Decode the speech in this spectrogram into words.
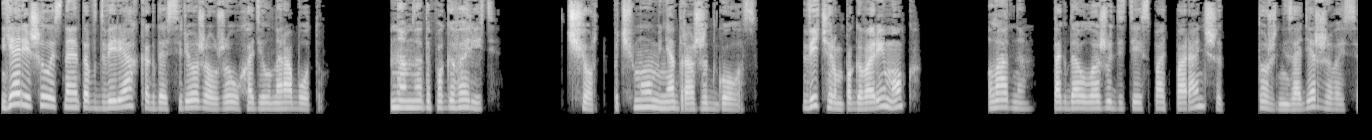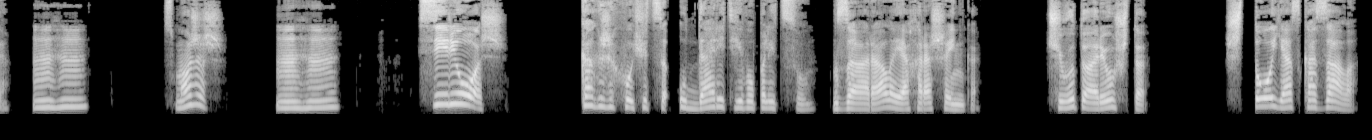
Я решилась на это в дверях, когда Сережа уже уходил на работу. «Нам надо поговорить». Черт, почему у меня дрожит голос? Вечером поговорим, ок? Ладно, тогда уложу детей спать пораньше, тоже не задерживайся. Угу. Сможешь? Угу. Сереж! Как же хочется ударить его по лицу. Заорала я хорошенько. Чего ты орешь-то? Что я сказала?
